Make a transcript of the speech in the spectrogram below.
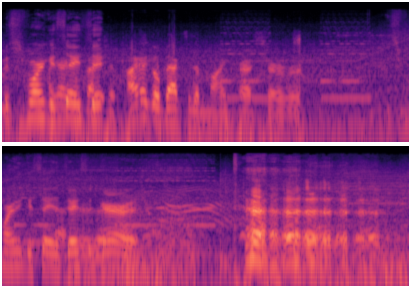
Which is more you I can gotta, say. to, I gotta go back to the Minecraft server. It's more you can say to Yeah, Jason Garrett.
